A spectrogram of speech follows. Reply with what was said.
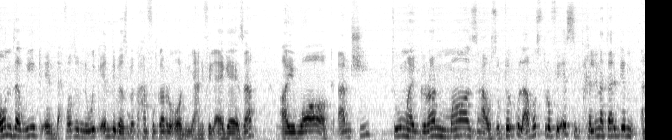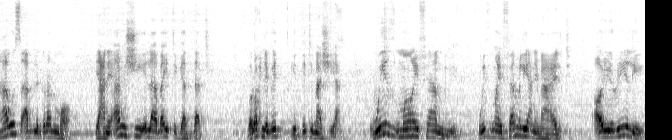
On the weekend احفظوا إن weekend بيسبقها حرف جر on. يعني في الأجازة I walk أمشي to my grandma's house. قلت لكم ال apostrophe s بتخلينا ترجم house قبل grandma. يعني أمشي إلى بيت جدتي. بروح لبيت جدتي ماشي يعني. With my family. With my family يعني مع عيلتي. I really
